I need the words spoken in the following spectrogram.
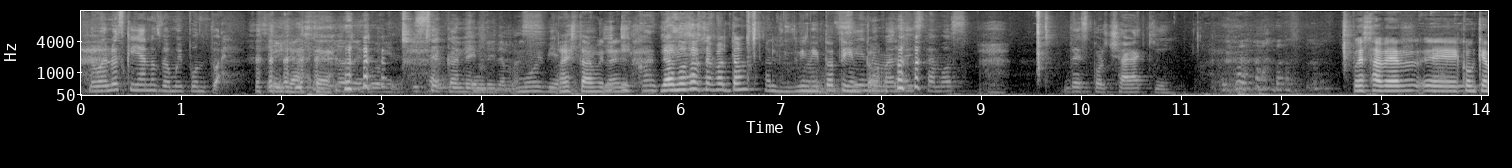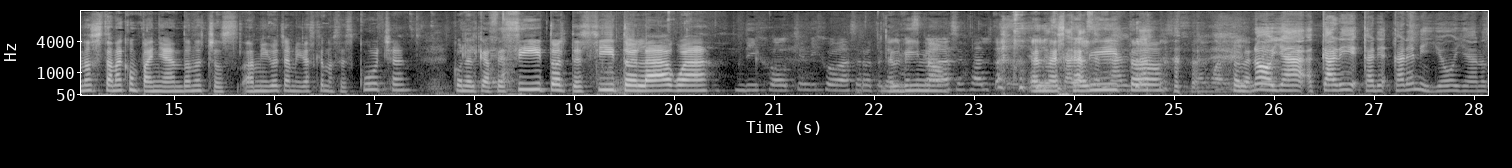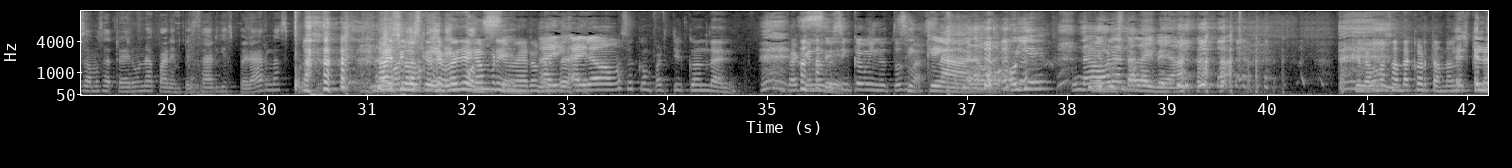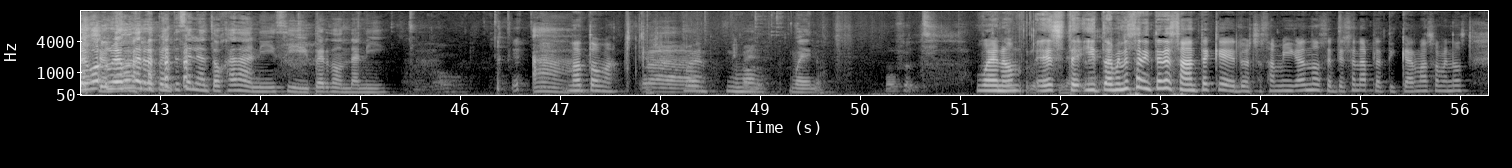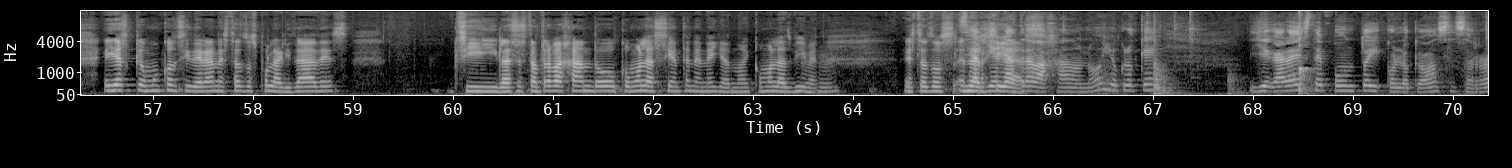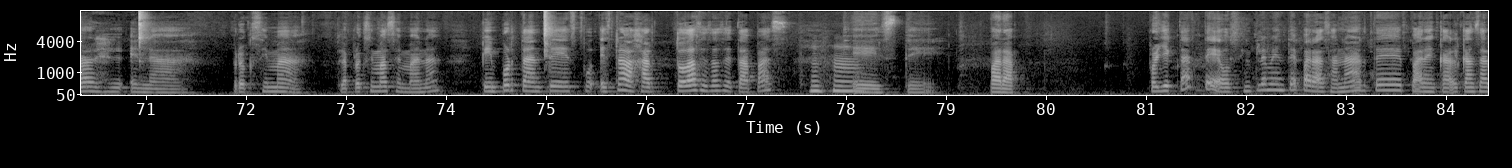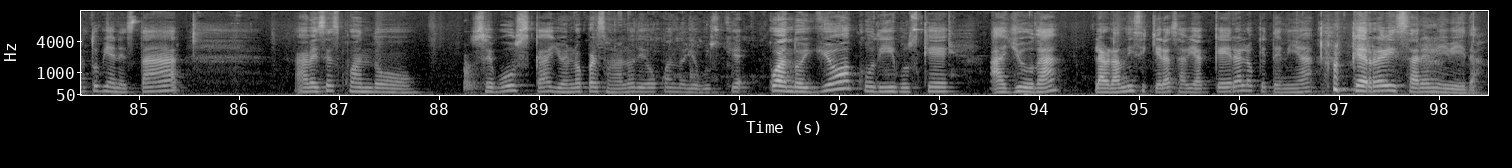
Lo bueno es que ya nos ve muy puntual. Sí, ya. Se conecta. Muy bien. Ahí está, mira. ¿Y- y con ya qué? nos hace falta el vinito Sí, tinto. nomás necesitamos descorchar aquí. Pues a ver eh, con qué nos están acompañando nuestros amigos y amigas que nos escuchan. Con el cafecito, el tecito, el agua, Dijo, ¿quién dijo hace rato que El el vino. hace falta? el mezcalito. falta. No, ya Cari, Cari- Karen y yo ya nos vamos a traer una para empezar y esperarlas. Ay, sí, los que siempre llegan primero. Ahí, ahí la vamos a compartir con Dani. Para que nos dé Sí. cinco minutos Sí, más. claro. Oye, Una hora, ¿no? la idea. Que luego nos anda cortando la luego, luego de repente se le antoja a Dani, sí, perdón, Dani. Ah, No toma. Bueno, ni modo. bueno. Bueno, este, y también es tan interesante que nuestras amigas nos empiecen a platicar más o menos ellas cómo consideran estas dos polaridades, si las están trabajando, cómo las sienten en ellas, ¿no? Y cómo las viven. Estas dos Si alguien la ha energías. trabajado, ¿no? Yo creo que llegar a este punto y con lo que vamos a cerrar en la próxima, la próxima semana, qué importante es, es trabajar todas esas etapas este, para proyectarte o simplemente para sanarte, para alcanzar tu bienestar. A veces cuando se busca, yo en lo personal lo digo cuando yo busqué, cuando yo acudí, busqué ayuda, la verdad ni siquiera sabía qué era lo que tenía que revisar en mi vida.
